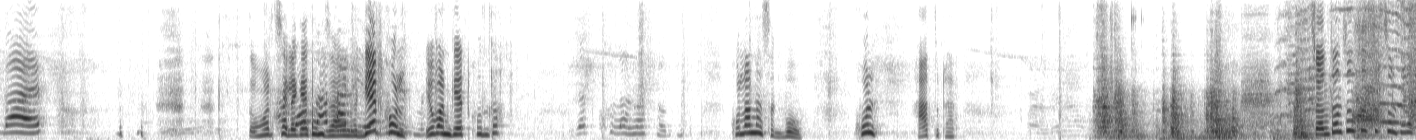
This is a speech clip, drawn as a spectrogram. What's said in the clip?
বাই তোমার ছেলেকে এখন যাওয়া গেট খুল ইউবান গেট খুল তো খোলা না থাকবে খোলা না सकबो খুল হাত উঠা चल चल चल चल चल चल बेटा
